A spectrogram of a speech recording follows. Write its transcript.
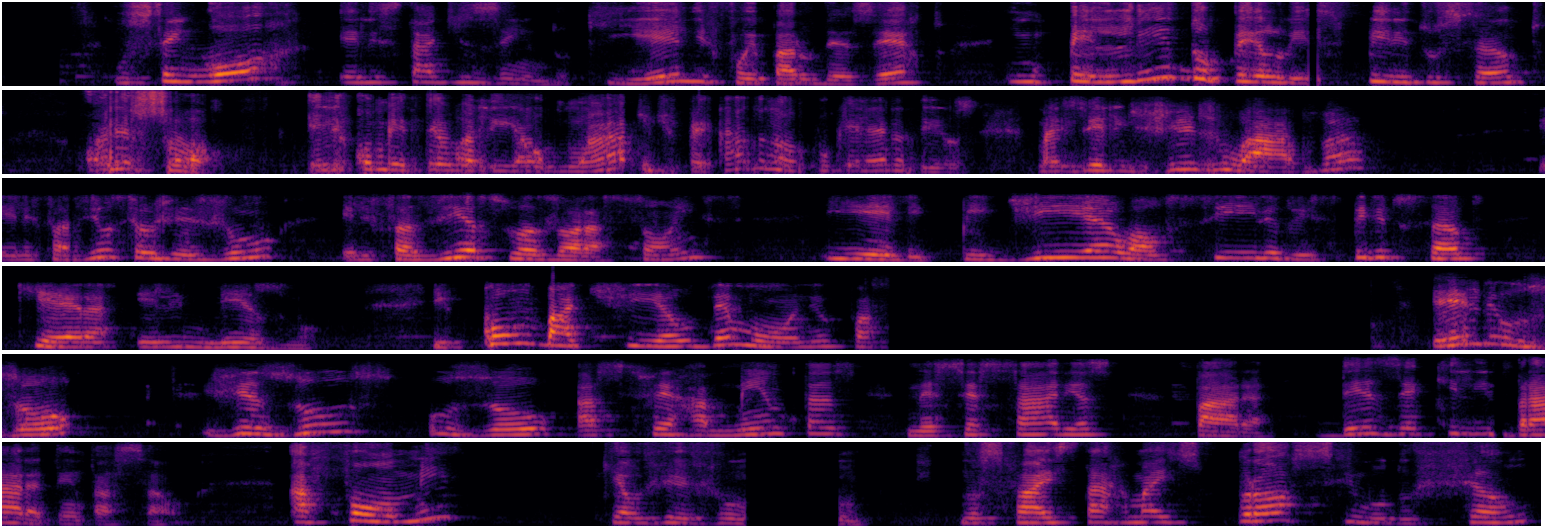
o Senhor, ele está dizendo que ele foi para o deserto, impelido pelo Espírito Santo. Olha só, ele cometeu ali algum ato de pecado? Não, porque ele era Deus. Mas ele jejuava, ele fazia o seu jejum, ele fazia suas orações e ele pedia o auxílio do Espírito Santo que era ele mesmo. E combatia o demônio. Ele usou, Jesus usou as ferramentas necessárias para desequilibrar a tentação. A fome, que é o jejum, nos faz estar mais próximo do chão,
